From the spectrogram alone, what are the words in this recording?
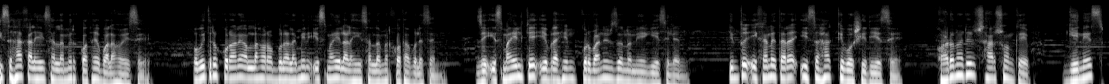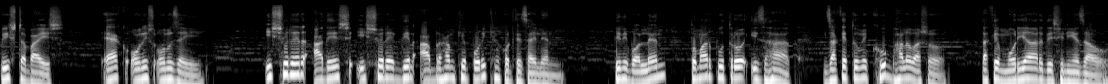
ইসহাক আলহি সাল্লামের কথাই বলা হয়েছে। পবিত্র কোরআনে আল্লাহ রব্বুল আলমিন ইসমাইল আলহি সাল্লামের কথা বলেছেন যে ইসমাইলকে ইব্রাহিম কোরবানির জন্য নিয়ে গিয়েছিলেন। কিন্তু এখানে তারা ইসহাককে বসিয়ে দিয়েছে। ঘটনাটির সারসংক্ষেপ গিনেস পৃষ্ঠা বাইশ, এক উনিশ অনুযায়ী, ঈশ্বরের আদেশ ঈশ্বর একদিন আব্রাহামকে পরীক্ষা করতে চাইলেন। তিনি বললেন, তোমার পুত্র ইসহাক, যাকে তুমি খুব ভালোবাসো, তাকে মরিয়ার দেশে নিয়ে যাও।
